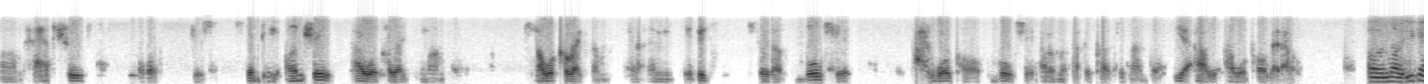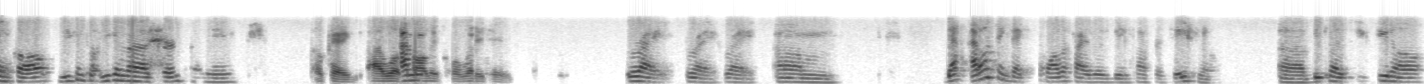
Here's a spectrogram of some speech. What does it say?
um, half truth or just simply untrue, I will correct them. I will correct them, and, if it's straight up bullshit, I will call bullshit. I don't know if I could cut or not, but yeah, I, I will call that out. Oh no, you can call. You can call. You can uh, curse. I mean. Okay, I will I call mean, it for what it is. Right, right, right. Um, that I don't think that qualifies as being confrontational, uh, because you know,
